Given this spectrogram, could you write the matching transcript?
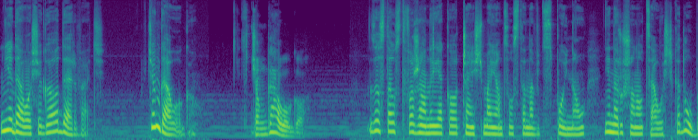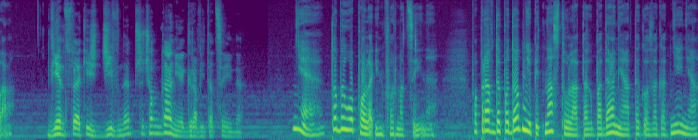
nie dało się go oderwać. Wciągało go. Wciągało go. Został stworzony jako część mającą stanowić spójną, nienaruszoną całość kadłuba. Więc to jakieś dziwne przyciąganie grawitacyjne. Nie, to było pole informacyjne. Po prawdopodobnie 15 latach badania tego zagadnienia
